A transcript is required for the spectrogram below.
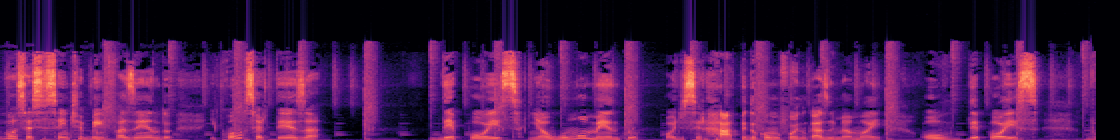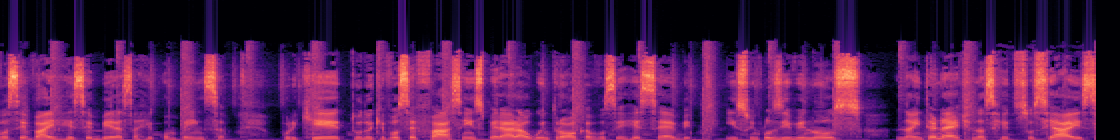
e você se sente bem fazendo. E com certeza, depois, em algum momento, pode ser rápido, como foi no caso da minha mãe, ou depois você vai receber essa recompensa porque tudo que você faz sem esperar algo em troca, você recebe. Isso inclusive nos na internet, nas redes sociais,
